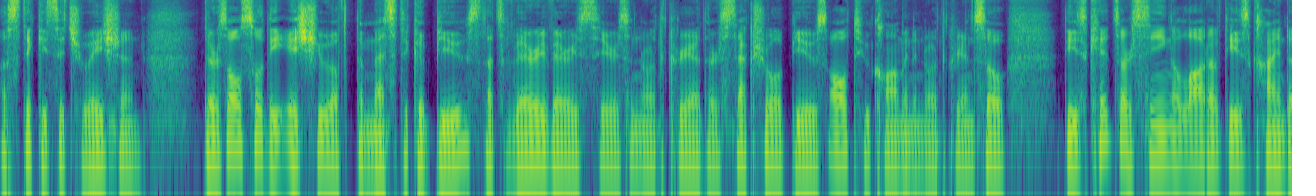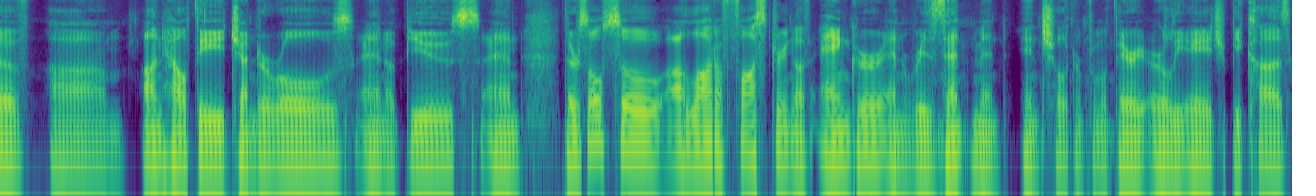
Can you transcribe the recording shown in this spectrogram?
a sticky situation. There's also the issue of domestic abuse. That's very, very serious in North Korea. There's sexual abuse, all too common in North Korea. And so these kids are seeing a lot of these kind of um, unhealthy gender roles and abuse. And there's also a lot of fostering of anger and resentment in children from a very early age because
